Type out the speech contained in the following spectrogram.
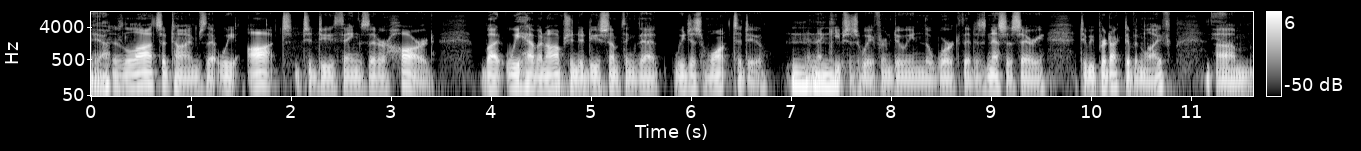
yeah There's lots of times that we ought to do things that are hard, but we have an option to do something that we just want to do. And that keeps us away from doing the work that is necessary to be productive in life. Um,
